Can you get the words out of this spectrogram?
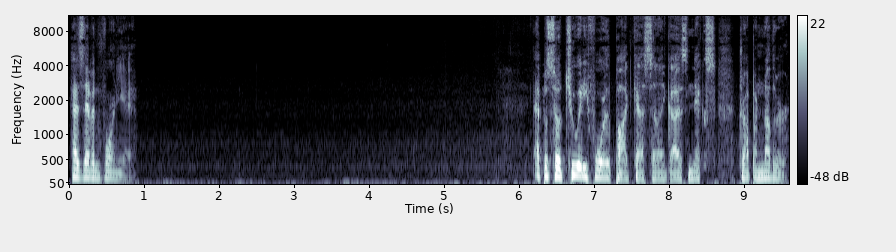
has Evan Fournier. Episode 284 of the podcast tonight, guys. Knicks drop another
